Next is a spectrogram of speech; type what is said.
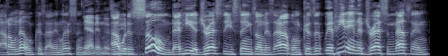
I don't know because I didn't listen. Yeah, I didn't listen I would assume that he addressed these things on this album because if he didn't address nothing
